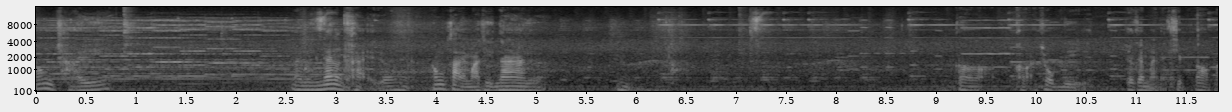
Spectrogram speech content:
ต้องใช้ มันมีเงื่อนไขด้วยต้องใส่มาทีหน้าด้วยก็ขอโชคดีเจอกันใหม่ในคลิปต่อไป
